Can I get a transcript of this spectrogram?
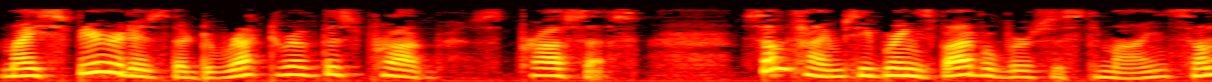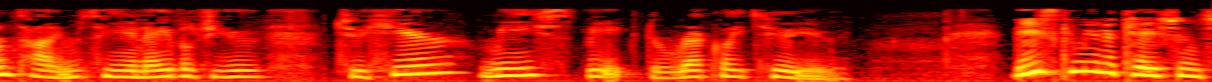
My spirit is the director of this progress, process. Sometimes he brings Bible verses to mind. Sometimes he enables you to hear me speak directly to you. These communications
